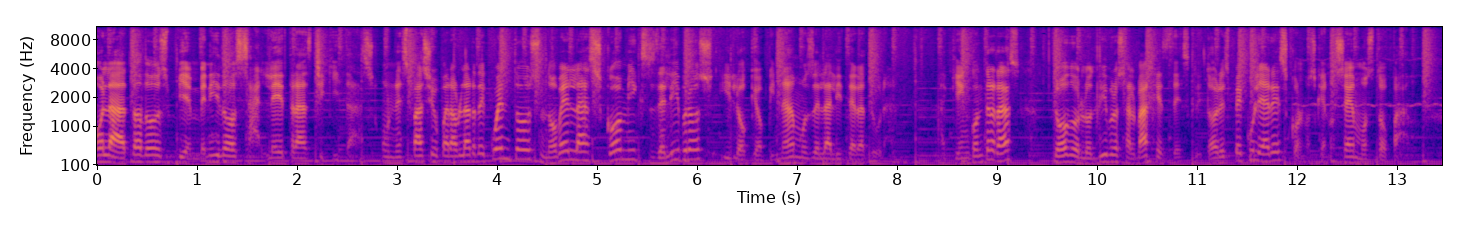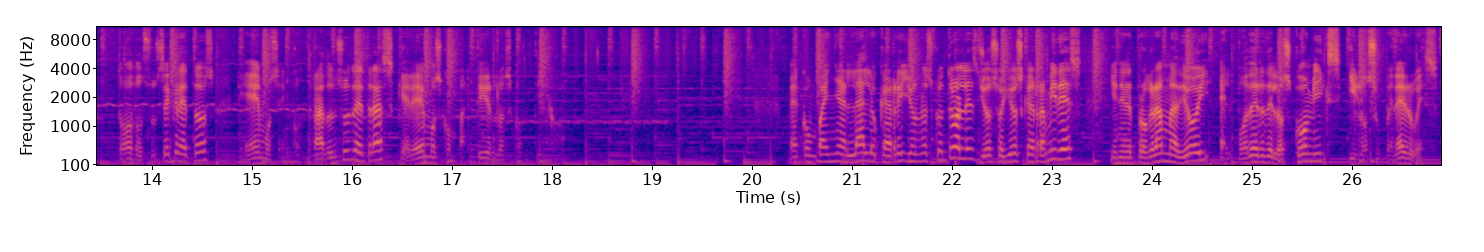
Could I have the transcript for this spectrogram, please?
Hola a todos, bienvenidos a Letras Chiquitas, un espacio para hablar de cuentos, novelas, cómics, de libros y lo que opinamos de la literatura. Aquí encontrarás todos los libros salvajes de escritores peculiares con los que nos hemos topado. Todos sus secretos que hemos encontrado en sus letras queremos compartirlos contigo. Me acompaña Lalo Carrillo en los controles, yo soy Oscar Ramírez y en el programa de hoy el poder de los cómics y los superhéroes.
